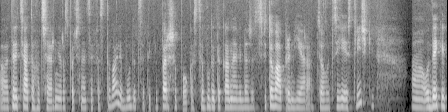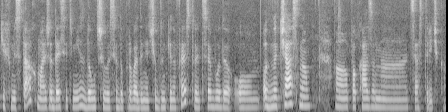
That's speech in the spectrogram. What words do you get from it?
е, 30 червня розпочнеться фестиваль і буде це такий перший показ. Це буде така навіть даже світова прем'єра цього цієї стрічки. У декількох містах, майже 10 міст, долучилися до проведення Children Кінофесту, і це буде одночасно показана ця стрічка.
